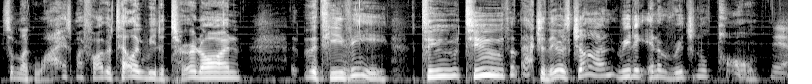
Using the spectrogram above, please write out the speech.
so I'm like, "Why is my father telling me to turn on the TV to to the match?" And there's John reading an original poem. Yeah.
